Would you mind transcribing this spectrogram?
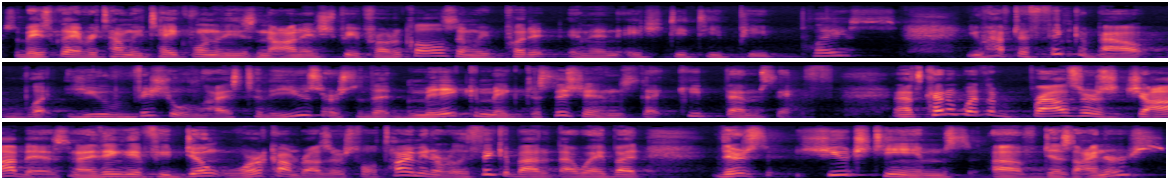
So basically, every time we take one of these non-HTTP protocols and we put it in an HTTP place, you have to think about what you visualize to the user so that they can make decisions that keep them safe. And that's kind of what the browser's job is. And I think if you don't work on browsers full time, you don't really think about it that way. But there's huge teams of designers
